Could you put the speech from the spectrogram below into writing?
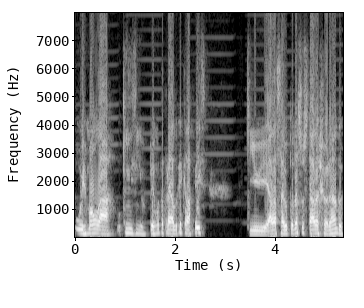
o irmão lá, o Quinzinho, pergunta para ela o que, que ela fez, que ela saiu toda assustada, chorando.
